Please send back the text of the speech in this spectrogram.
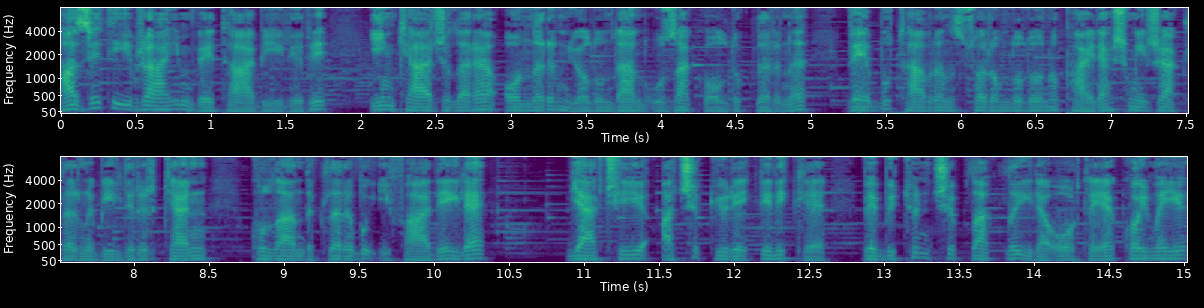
Hz. İbrahim ve tabileri, inkarcılara onların yolundan uzak olduklarını ve bu tavrın sorumluluğunu paylaşmayacaklarını bildirirken kullandıkları bu ifadeyle gerçeği açık yüreklilikle ve bütün çıplaklığıyla ortaya koymayı,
